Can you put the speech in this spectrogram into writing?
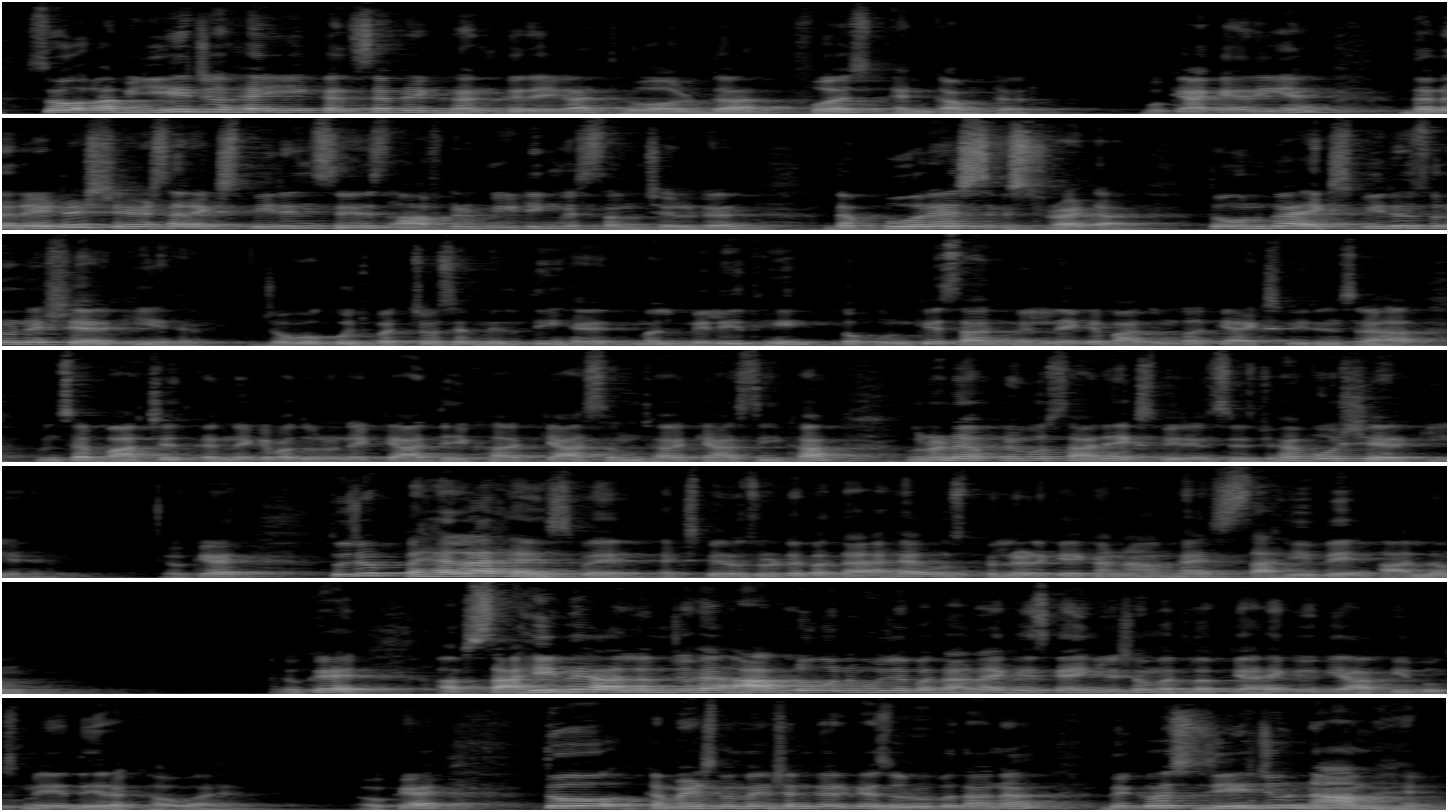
सो so, अब ये जो है ये कंसेप्ट एक रन करेगा throughout the first encounter वो क्या कह रही हैं? The narrator shares her experiences after meeting with some children the poorest strata तो उनका एक्सपीरियंस उन्होंने शेयर किए हैं। जो वो कुछ बच्चों से मिलती हैं, मिली थी तो उनके साथ मिलने के बाद उनका क्या एक्सपीरियंस रहा? उनसे बातचीत करने के बाद उन्होंने क्या देखा, क्या समझा, क्या सीखा? उन्होंने अपने वो सारे एक्सपीरियंसेस जो है, वो शेयर किए हैं। ओके? तो जो पहला है इस पर एक्सपीरियंस उन्होंने बताया है, उस पर लड़के का नाम है साहिब आलम। Okay okay? अब साहिब आलम जो है, आप लोगों ने मुझे बताना है कि इसका इंग्लिश में मतलब क्या है, क्योंकि आपकी बुक्स में ये दे रखा हुआ है। ओके? तो कमेंट्स में मेंशन करके ज़रूर बताना बिकॉज़ ये जो नाम है,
